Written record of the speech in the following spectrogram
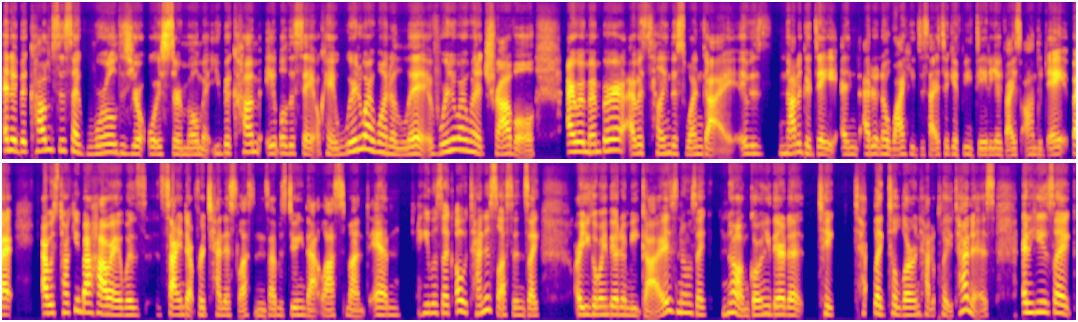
And it becomes this like world is your oyster moment. You become able to say, okay, where do I want to live? Where do I want to travel? I remember I was telling this one guy, it was not a good date. And I don't know why he decided to give me dating advice on the date, but I was talking about how I was signed up for tennis lessons. I was doing that last month. And he was like, Oh, tennis lessons. Like, are you going there to meet guys? And I was like, No, I'm going there to take te- like to learn how to play tennis. And he's like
